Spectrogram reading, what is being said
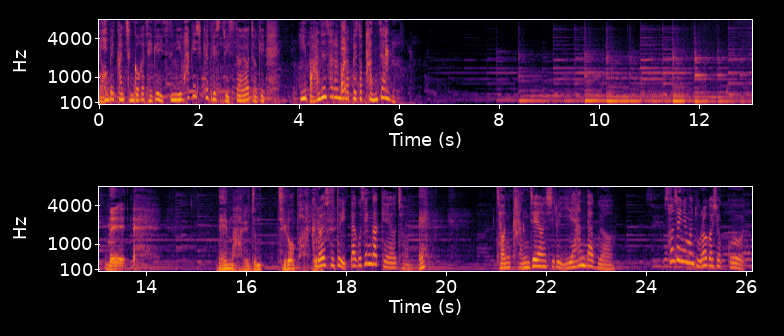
명백한 증거가 제게 있으니 확인시켜 드릴 수도 있어요. 저기 이 많은 사람들 앞에서 당장 내, 내 말을 좀 들어봐요. 그럴 수도 있다고 생각해요, 전. 에? 전 강재현 씨를 이해한다고요. 선생님은 돌아가셨고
